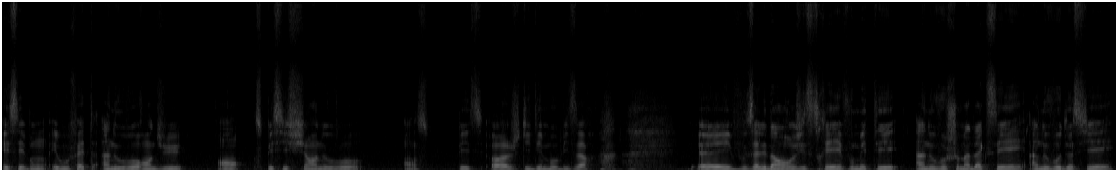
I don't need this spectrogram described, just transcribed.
et c'est bon. Et vous faites un nouveau rendu en spécifiant un nouveau en oh je dis des mots bizarres. et vous allez dans enregistrer, vous mettez un nouveau chemin d'accès, un nouveau dossier,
